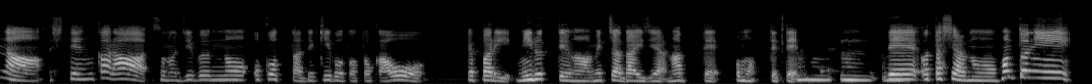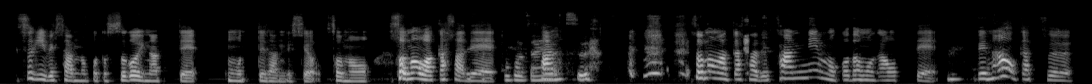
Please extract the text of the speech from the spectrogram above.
んな視点からその自分の起こった出来事とかをやっぱり見るっていうのはめっちゃ大事やなって思ってて、うんうんうん、で私あの本当に杉部さんのことすごいなって思ってたんですよ。そのその若さで。その若さで3人も子供がおってうん。でなおかつ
